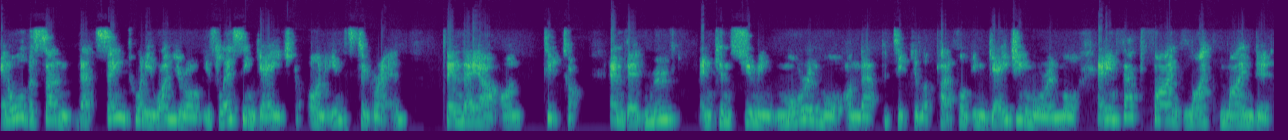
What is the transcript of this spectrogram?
And all of a sudden, that same 21 year old is less engaged on Instagram than they are on TikTok. And they've moved and consuming more and more on that particular platform, engaging more and more, and in fact, find like minded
